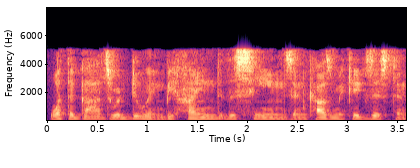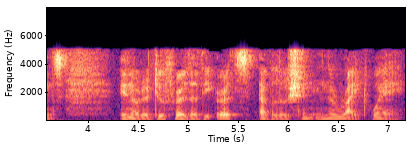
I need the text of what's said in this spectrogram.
what the gods were doing behind the scenes in cosmic existence in order to further the Earth's evolution in the right way.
